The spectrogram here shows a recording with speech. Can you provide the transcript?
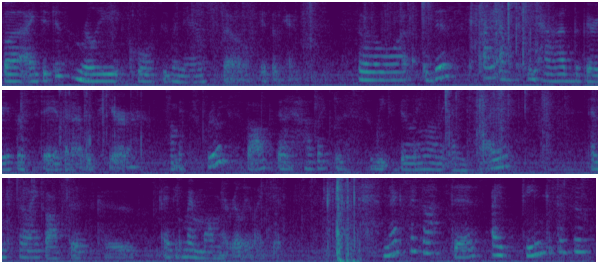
but I did get some really cool souvenirs, so it's okay. So this I actually had the very first day that I was here. Um, it's really soft and it has like this sweet feeling on the inside. And so I got this because I think my mom might really like it. Next I got this. I think this is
